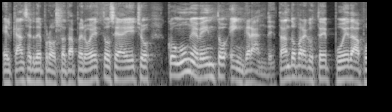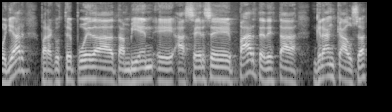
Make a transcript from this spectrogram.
el cáncer de próstata, pero esto se ha hecho con un evento en grande, tanto para que usted pueda apoyar, para que usted pueda también eh, hacerse parte de esta gran causa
